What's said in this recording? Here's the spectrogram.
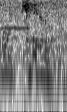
Double kill.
